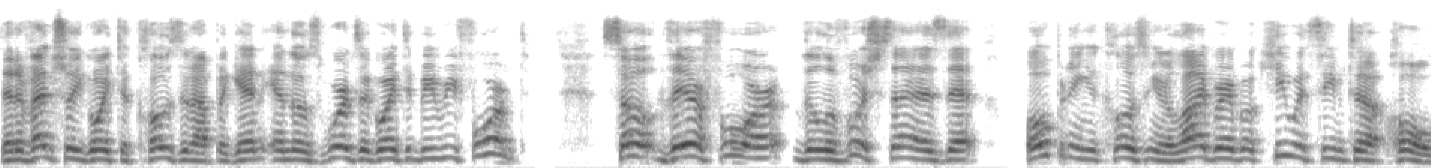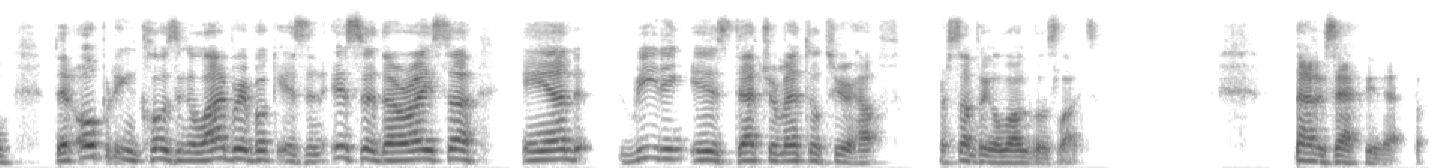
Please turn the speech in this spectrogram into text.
that eventually going to close it up again, and those words are going to be reformed. So therefore, the Lavush says that opening and closing your library book, he would seem to hold that opening and closing a library book is an Issa and reading is detrimental to your health, or something along those lines. Not exactly that, but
